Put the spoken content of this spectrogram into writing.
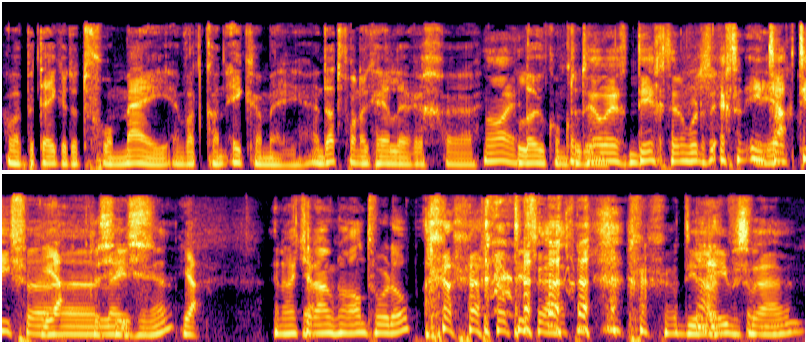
wat betekent het voor mij en wat kan ik ermee? En dat vond ik heel erg uh, leuk om Komt te doen. heel erg dicht en dan wordt het echt een interactieve ja, ja, lezing. Hè? Ja. En had je daar ook nog antwoorden op? op die vragen? op die levensvragen?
